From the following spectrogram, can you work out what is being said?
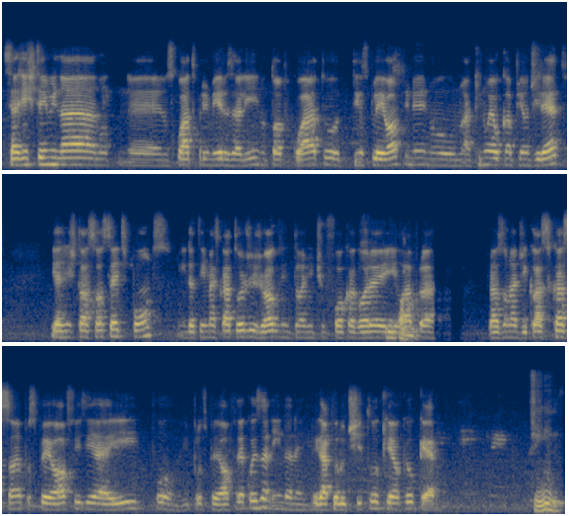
se a gente terminar no, é, nos quatro primeiros ali, no top 4, tem os playoffs, né? No, aqui não é o campeão direto. e a gente está só sete pontos, ainda tem mais 14 jogos, então a gente foca agora é ir lá para a zona de classificação e para os playoffs, e aí, pô, ir para os playoffs é coisa linda, né? Brigar pelo título, que é o que eu quero. Sim,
